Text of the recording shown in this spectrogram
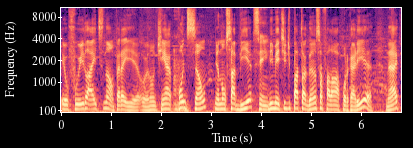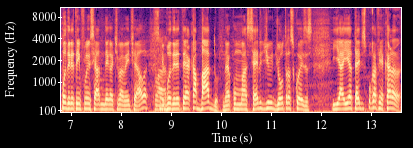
eu fui lá e disse: Não, peraí, eu não tinha condição, eu não sabia, Sim. me meti de pato a ganso a falar uma porcaria, né? Que poderia ter influenciado negativamente ela Claro. e poderia ter acabado, né? Com uma série de, de outras coisas. E aí até disse pro Rafinha, cara,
